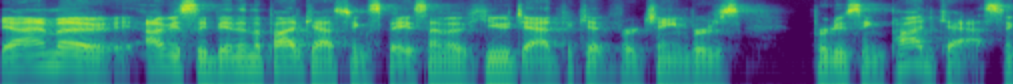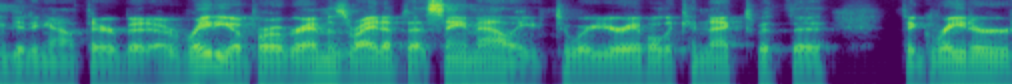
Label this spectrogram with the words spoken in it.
Yeah, I'm a obviously been in the podcasting space. I'm a huge advocate for chambers producing podcasts and getting out there, but a radio program is right up that same alley to where you're able to connect with the the greater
